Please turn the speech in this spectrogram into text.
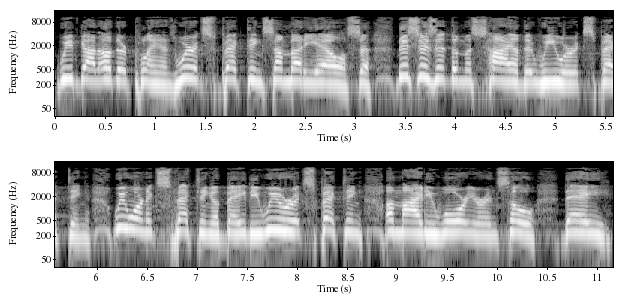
We've got other plans. We're expecting somebody else. This isn't the Messiah that we were expecting. We weren't expecting a baby. We were expecting a mighty warrior. And so they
